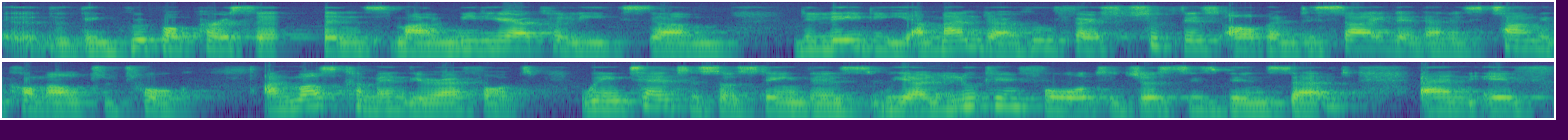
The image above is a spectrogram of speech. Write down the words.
uh, the, the, group of persons, my media colleagues, um, the lady, Amanda, who first took this up and decided that it's time we come out to talk. I must commend their effort. We intend to sustain this. We are looking forward to justice being served. And if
